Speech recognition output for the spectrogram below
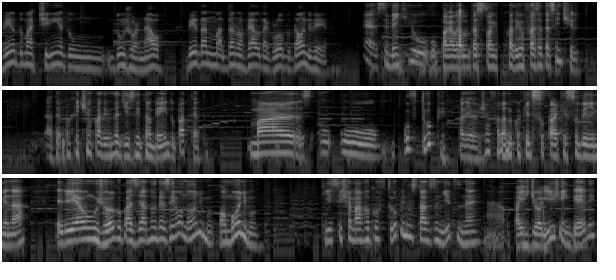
veio de uma tirinha de um, de um jornal, veio da, da novela da Globo, da onde veio? É, se bem que o, o paralelo da história do quadrinho faz até sentido. Até porque tinha quadrinho da Disney também, do Pateta. Mas o, o Goof Troop, olha, já falando com aquele sotaque subliminar, ele é um jogo baseado no desenho anônimo, homônimo, que se chamava Goof Troop nos Estados Unidos, né? O país de origem dele.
